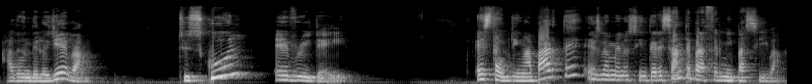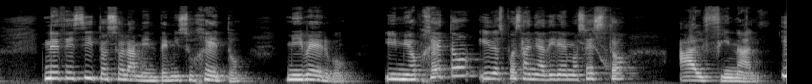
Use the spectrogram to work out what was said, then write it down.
¿A dónde lo lleva? To school every day. Esta última parte es lo menos interesante para hacer mi pasiva. Necesito solamente mi sujeto, mi verbo y mi objeto y después añadiremos esto al final. Y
